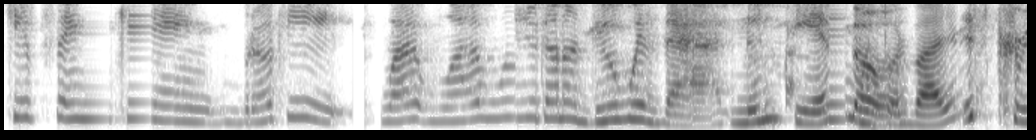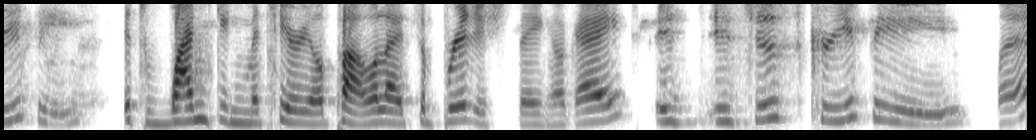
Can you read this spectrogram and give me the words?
keep thinking, Brocky, what what were you gonna do with that? No entiendo. It's creepy. It's wanking material, Paola. It's a British thing, okay? It it's just creepy. What?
